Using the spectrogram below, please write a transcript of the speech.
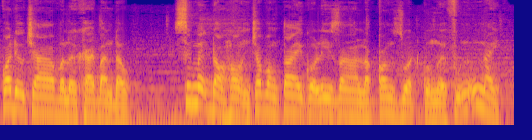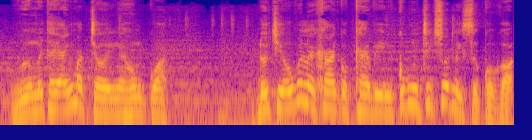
Qua điều tra và lời khai ban đầu, Sinh mệnh đỏ hòn trong vòng tay của Lisa là con ruột của người phụ nữ này vừa mới thấy ánh mặt trời ngày hôm qua. Đối chiếu với lời khai của Kevin cũng như trích xuất lịch sử cuộc gọi,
